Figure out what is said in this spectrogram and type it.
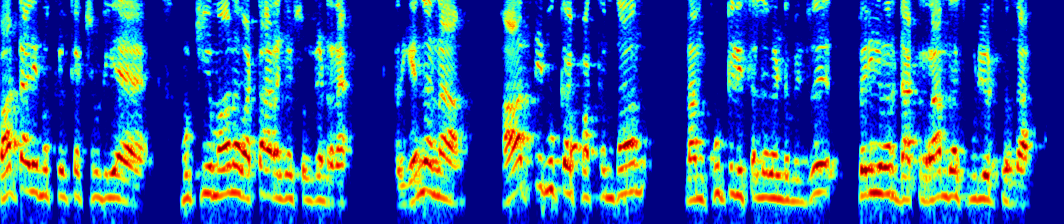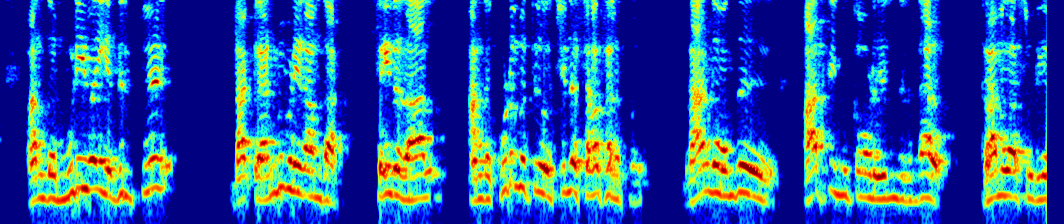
பாட்டாளி மக்கள் கட்சியுடைய முக்கியமான வட்டாரங்கள் சொல்கின்றன. அது என்னன்னா அதிமுக பக்கம்தான் நாம் கூட்டணி செல்ல வேண்டும் என்று பெரியவர் டாக்டர் ராமதாஸ் முடிவெடுத்திருந்தார் அந்த முடிவை எதிர்த்து டாக்டர் அன்புமணி ராமதாஸ் செய்ததால் அந்த குடும்பத்தில் ஒரு சின்ன சலசலப்பு. நாங்க வந்து அதிமுகவோடு இருந்திருந்தால் ராமதாஸுடைய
